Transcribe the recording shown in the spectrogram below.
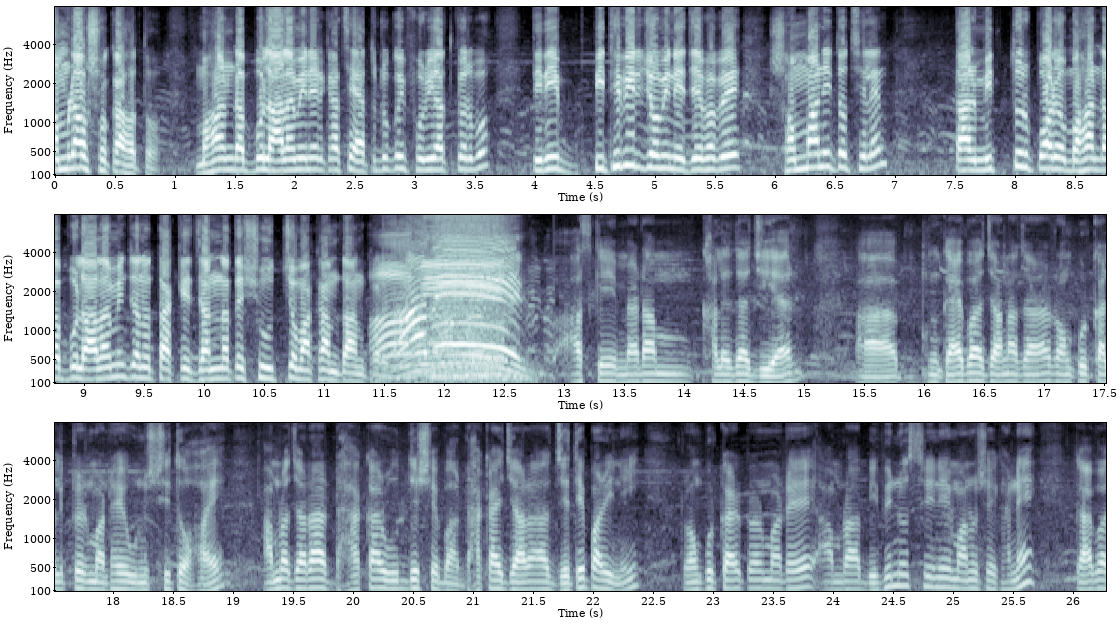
আমরাও শোকাহত। মহান রাব্বুল আলমিনের কাছে এতটুকুই ফরিয়াদ করব। তিনি পৃথিবীর জমিনে যেভাবে সম্মানিত ছিলেন তার মৃত্যুর পরেও মহান রাব্বুল আলমিন যেন তাকে জান্নাতে সুউচ্চ মাকাম দান করে আজকে ম্যাডাম খালেদা জিয়ার গায়বা জানাজা রংপুর কালেক্টরেট মাঠে অনুষ্ঠিত হয়। আমরা যারা ঢাকার উদ্দেশ্যে বা ঢাকায় যারা যেতে পারিনি, রংপুর কালেক্টরেট মাঠে আমরা বিভিন্ন শ্রেণির মানুষ এখানে গায়বা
